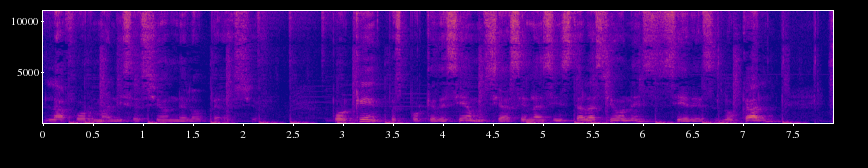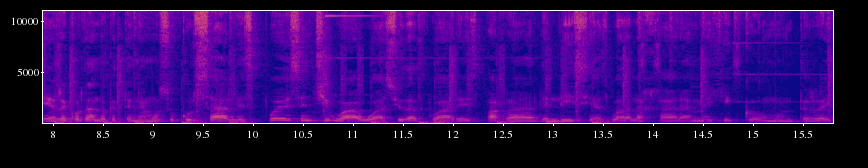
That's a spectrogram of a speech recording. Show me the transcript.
la formalización de la operación. ¿Por qué? Pues porque decíamos, se hacen las instalaciones, si eres local, eh, recordando que tenemos sucursales pues en Chihuahua, Ciudad Juárez, Parral, Delicias, Guadalajara, México, Monterrey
